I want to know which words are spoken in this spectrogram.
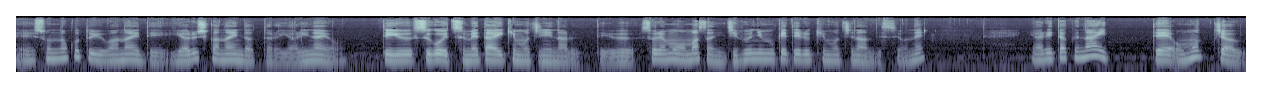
えー、そんなこと言わないでやるしかないんだったらやりなよっていうすごい冷たい気持ちになるっていうそれもまさに自分に向けてる気持ちなんですよね。やりたくないって思っちゃう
